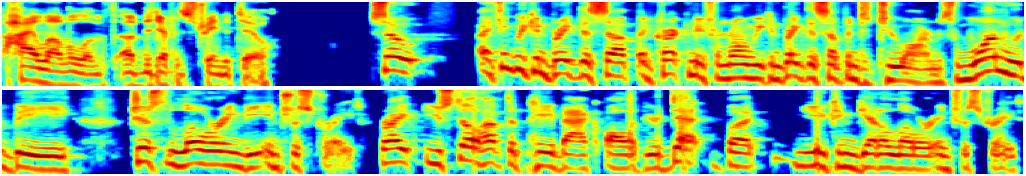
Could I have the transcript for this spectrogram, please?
high level of, of the difference between the two. So I think we can break this up, and correct me if I'm wrong, we can break this up into two arms. One would be just lowering the interest rate, right? You still have to pay back all of your debt, but you can get a lower interest rate.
